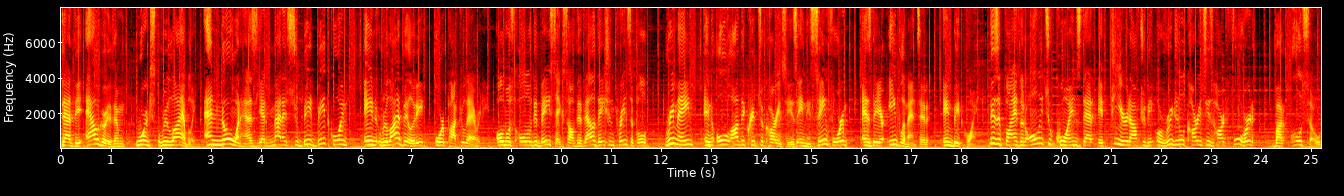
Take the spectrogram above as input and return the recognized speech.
that the algorithm works reliably, and no one has yet managed to beat Bitcoin in reliability or popularity almost all of the basics of the validation principle remain in all other cryptocurrencies in the same form as they are implemented in Bitcoin. This applies not only to coins that appeared after the original currency's hard forward, but also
